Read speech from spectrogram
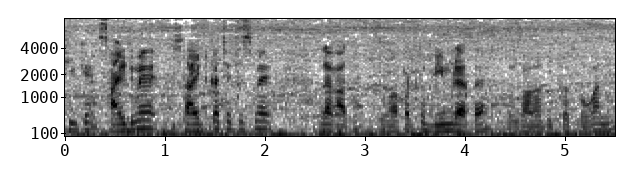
ठीक है। साइड में साइड का चेसिस में लगा था तो वहाँ पर तो बीम रहता है तो ज़्यादा दिक्कत होगा नहीं।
